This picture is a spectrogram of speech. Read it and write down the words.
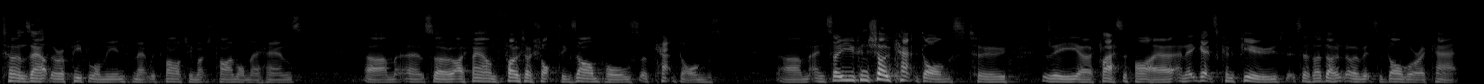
turns out there are people on the internet with far too much time on their hands, um, and so I found photoshopped examples of cat dogs. Um, and so you can show cat dogs to the uh, classifier and it gets confused. It says, I don't know if it's a dog or a cat.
